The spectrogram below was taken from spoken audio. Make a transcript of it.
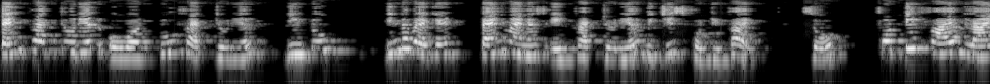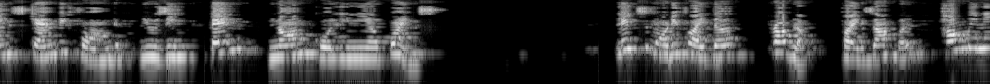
10 factorial over 2 factorial into in the bracket 10 minus 8 factorial which is 45. So 45 lines can be formed using 10 non-collinear points. Let's modify the problem. For example, how many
